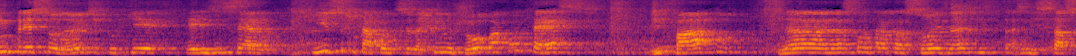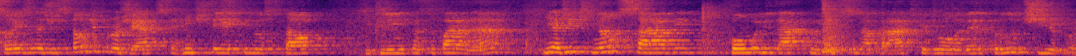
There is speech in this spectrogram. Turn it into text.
impressionante, porque eles disseram: isso que está acontecendo aqui no jogo acontece, de fato, na, nas contratações, nas licitações, na gestão de projetos que a gente tem aqui no Hospital de Clínicas do Paraná, e a gente não sabe como lidar com isso na prática de uma maneira produtiva.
